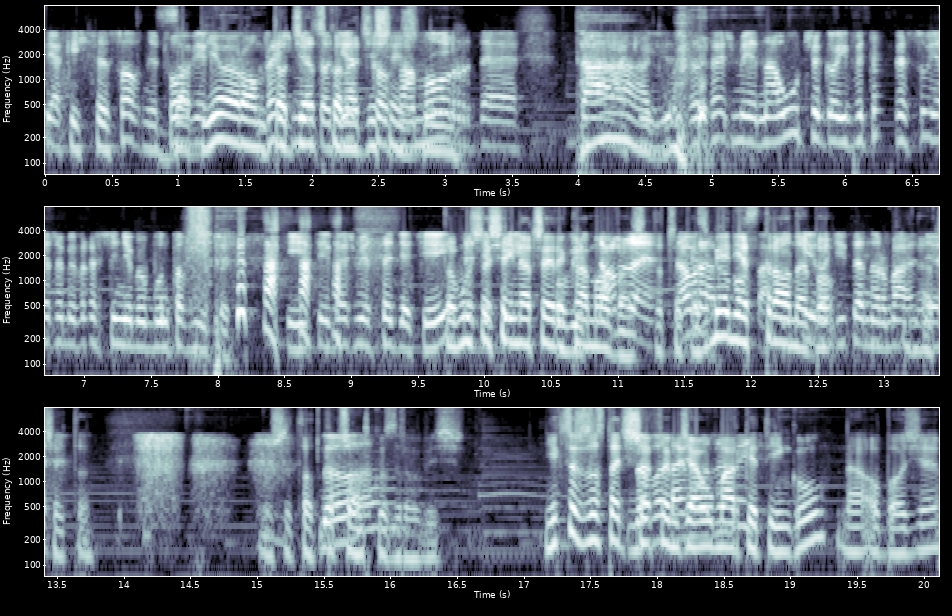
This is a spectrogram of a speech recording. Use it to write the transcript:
jakiś sensowny człowiek Zabiorą to weźmie dziecko na 10 za dni. mordę, Tak. tak, we- weźmie, nauczy go i wytresuje, żeby wreszcie nie był buntowniczy. I ty weźmiesz te dzieci. to muszę się dzieci inaczej mówi, reklamować. Dobrze, to czekaj, dobra zmienię robota. stronę, bo rodzice normalnie inaczej to muszę to od No. początku zrobić. Nie chcesz zostać No szefem tak działu może być. marketingu na obozie?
